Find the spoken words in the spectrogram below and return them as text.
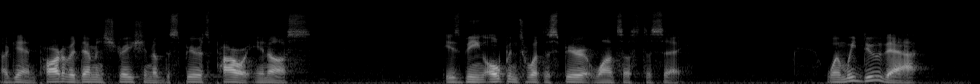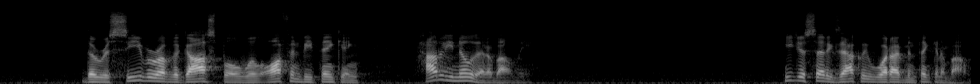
Again, part of a demonstration of the Spirit's power in us is being open to what the Spirit wants us to say. When we do that, the receiver of the gospel will often be thinking, How did he know that about me? He just said exactly what I've been thinking about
